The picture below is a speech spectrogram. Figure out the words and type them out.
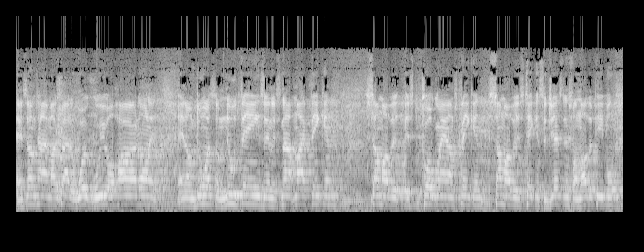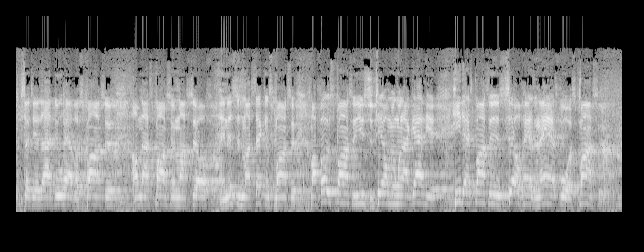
And sometimes I try to work real hard on it. And I'm doing some new things, and it's not my thinking. Some of it is the program's thinking. Some of it is taking suggestions from other people, such as I do have a sponsor. I'm not sponsoring myself, and this is my second sponsor. My first sponsor used to tell me when I got here, he that sponsors himself hasn't asked for a sponsor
